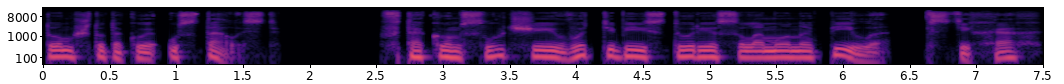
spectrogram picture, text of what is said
том, что такое усталость. В таком случае вот тебе история Соломона Пила в стихах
